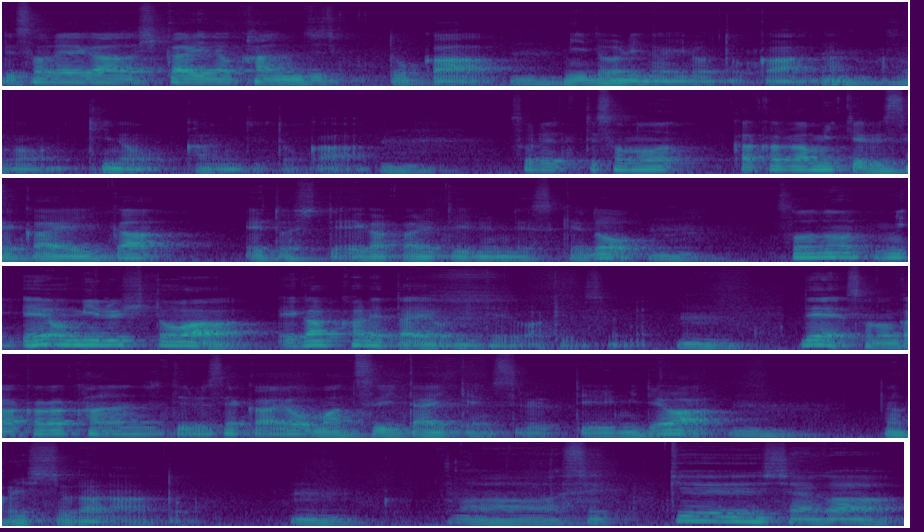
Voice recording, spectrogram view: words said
でそれが光の感じとか、緑の色とか,、なんかその木の感じとかそれってその画家が見てる世界が絵として描かれているんですけどそのみ絵を見る人は描かれた絵を見てるわけですよね。うん。でその画家が感じてる世界をまあ追体験するっていう意味ではうん。なんか一緒だなと。うん。まあ設計者が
